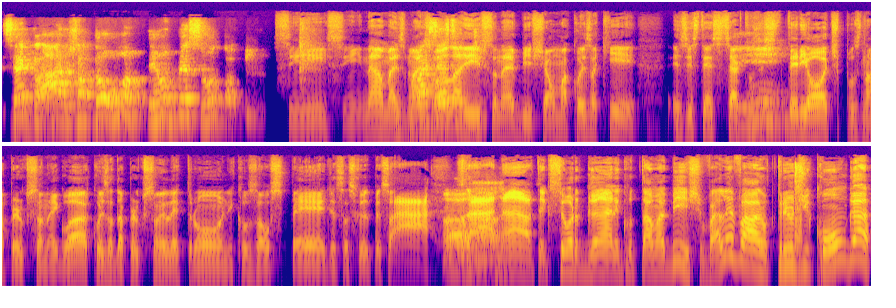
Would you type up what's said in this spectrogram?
Isso é claro, só tô uma, tem uma pessoa tocando. Sim, sim. Não, mas, não mas rola isso, né, bicho? É uma coisa que existem certos Sim. estereótipos na percussão, né? Igual a coisa da percussão eletrônica, usar os pads, essas coisas. O pessoal, ah, ah, não, tem que ser orgânico e tal. Mas, bicho, vai levar o trio de conga,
